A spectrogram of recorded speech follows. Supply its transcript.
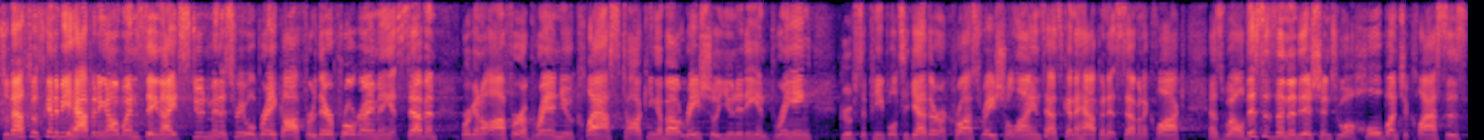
So that's what's going to be happening on Wednesday night. Student ministry will break off for their programming at 7. We're going to offer a brand new class talking about racial unity and bringing groups of people together across racial lines. That's going to happen at 7 o'clock as well. This is in addition to a whole bunch of classes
